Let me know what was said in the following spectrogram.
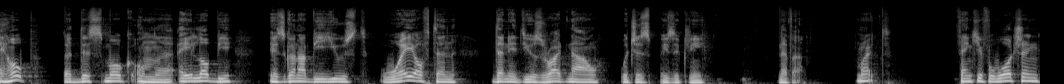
I hope that this smoke on the A lobby is gonna be used way often than it used right now which is basically never. Right? Thank you for watching.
